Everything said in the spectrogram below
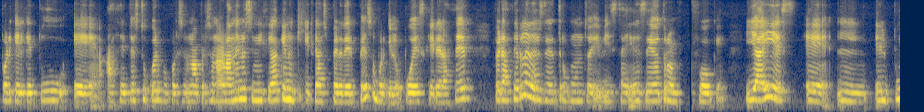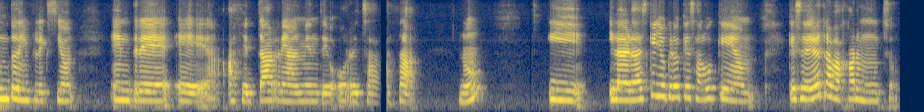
porque el que tú eh, aceptes tu cuerpo por ser una persona grande no significa que no quieras perder peso, porque lo puedes querer hacer, pero hacerlo desde otro punto de vista y desde otro enfoque. Y ahí es eh, el, punto de inflexión entre aceptar realmente o rechazar, ¿no? Y, la verdad es que yo creo que es algo que, que se debe trabajar mucho,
